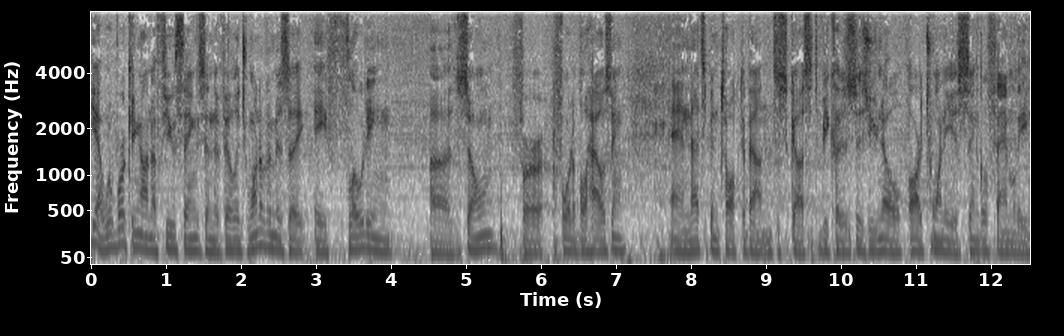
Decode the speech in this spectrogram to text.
Yeah, we're working on a few things in the village. One of them is a, a floating uh, zone for affordable housing, and that's been talked about and discussed because, as you know, R20 is single family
